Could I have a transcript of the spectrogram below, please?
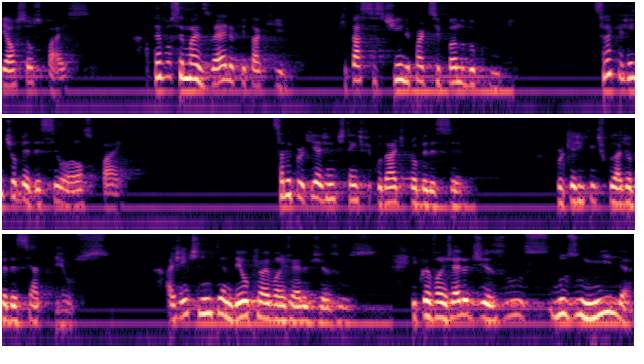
e aos seus pais. Até você mais velho que está aqui, que está assistindo e participando do culto. Será que a gente obedeceu ao nosso pai? Sabe por que a gente tem dificuldade para obedecer? Porque a gente tem dificuldade de obedecer a Deus. A gente não entendeu o que é o Evangelho de Jesus e que o Evangelho de Jesus nos humilha,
